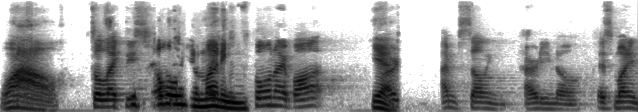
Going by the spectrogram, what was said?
wow. So like these double phones, your like money. this phone I bought, Yeah. already- I'm selling. I already know it's money.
